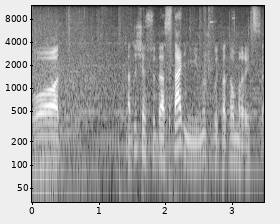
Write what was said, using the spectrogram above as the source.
Вот. Надо сейчас сюда станем, не нужно будет потом рыться.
